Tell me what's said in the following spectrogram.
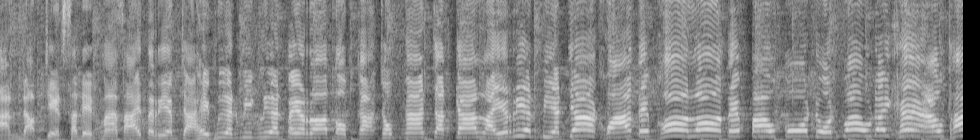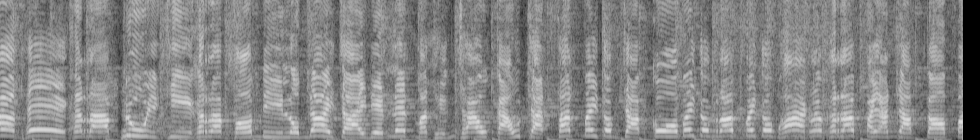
อันดับ7เสด็จมาซ้ายเตรียมจะให้เพื่อนวิ่งเลื่อนไปรอตบกะจบงานจัดการไหลเรียนเบียดย่าขวาเต็มข้อล่อเต็มเป่าโกโดดว่าวได้แค่เอาท่าเท่ครับ ดูอีกทีครับซ้อมดีลมได้จ่ายเด็ดเล่นมาถึงชาวเก๋าจัดซัดไม่ต้องจับโกไม่ต้องรับไม่ต้องพากแล้วครับ ไปอันดับต่อไป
